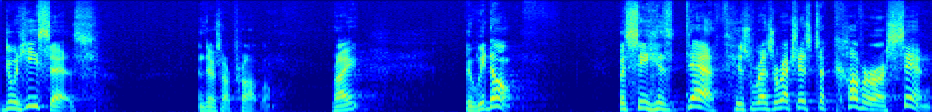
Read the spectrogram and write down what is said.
do what he says. And there's our problem, right? That we don't. But see, his death, his resurrection is to cover our sin.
